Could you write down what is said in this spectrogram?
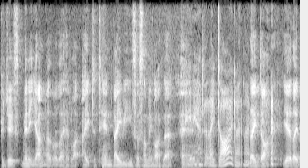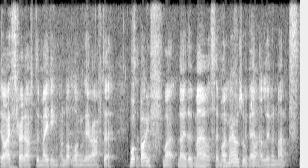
produce many young. Well, they have like eight to ten babies or something like that, and Yeah, but they die, don't they? they die. yeah, they die straight after mating, or not long thereafter. What, they both? Might, no, the males. They might males live about die. eleven months.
